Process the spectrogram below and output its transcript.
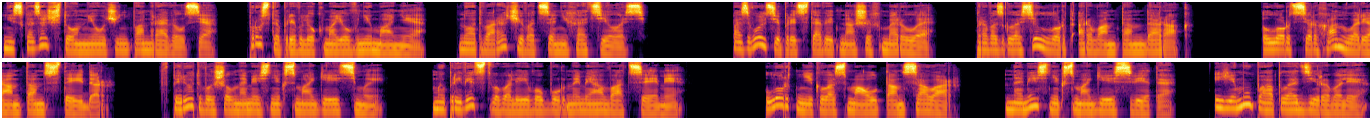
Не сказать, что он мне очень понравился, просто привлек мое внимание, но отворачиваться не хотелось. «Позвольте представить наших Мерле», провозгласил лорд Арван Тандарак. Лорд Серхан Лариан Танстейдер. Вперед вышел наместник с магией тьмы. Мы приветствовали его бурными овациями. Лорд Николас Маултан Салар. Наместник с магией света. И ему поаплодировали.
